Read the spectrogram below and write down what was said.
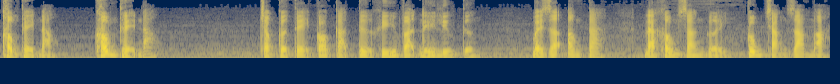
Không thể nào, Không thể nào. Trong cơ thể có cả tử khí và đế lưu tương. Bây giờ ông ta Đã không ra người, Cũng chẳng ra má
